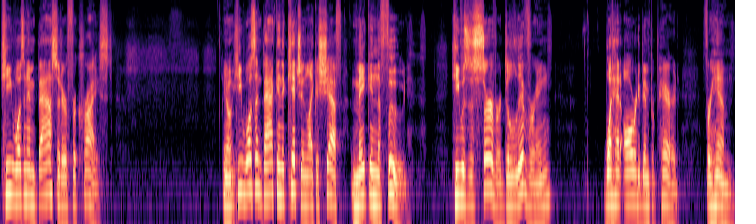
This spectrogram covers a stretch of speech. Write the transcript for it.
He was an ambassador for Christ. You know, he wasn't back in the kitchen like a chef making the food. He was a server delivering what had already been prepared for him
